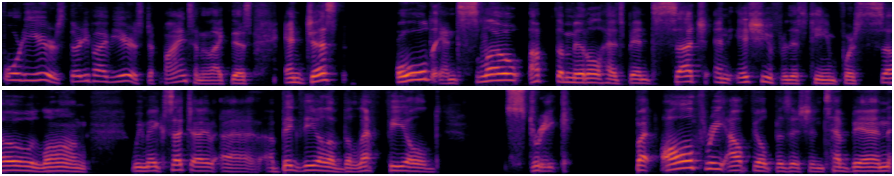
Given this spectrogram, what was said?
40 years, 35 years to find something like this. And just old and slow up the middle has been such an issue for this team for so long. We make such a, a, a big deal of the left field streak but all three outfield positions have been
